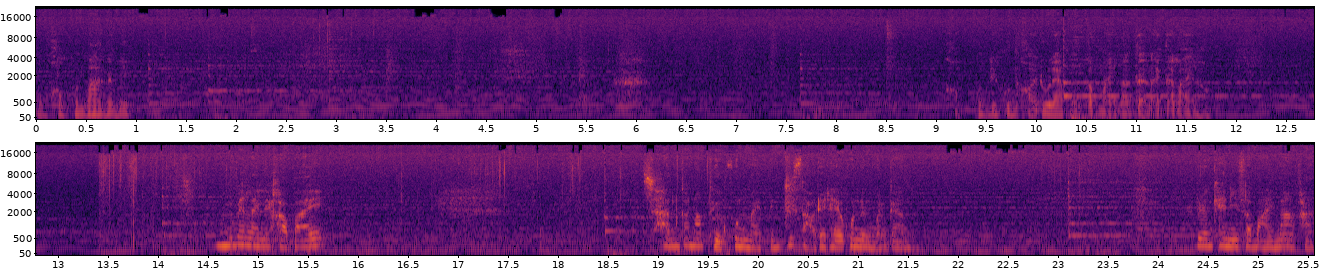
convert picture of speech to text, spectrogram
ผมขอบคุณมากนะมิก ที่คุณคอยดูแลผมกับใหม่มาตั้งแต่ไหนแต่ไรแล้ว ไม่เป็นไรเลยค่ะไบร์ทฉันก็นับถือคุณไหมเป็นพี่สาวแท้ๆคนหนึ่งเหมือนกัน เรื่องแค่นี้สบายมากค่ะ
